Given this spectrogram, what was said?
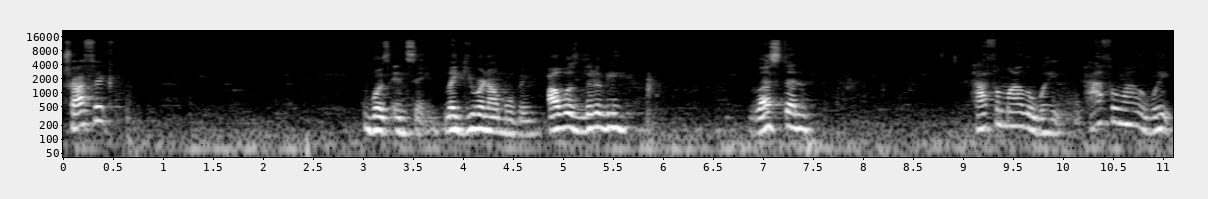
Traffic was insane. Like you were not moving. I was literally less than half a mile away. Half a mile away.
